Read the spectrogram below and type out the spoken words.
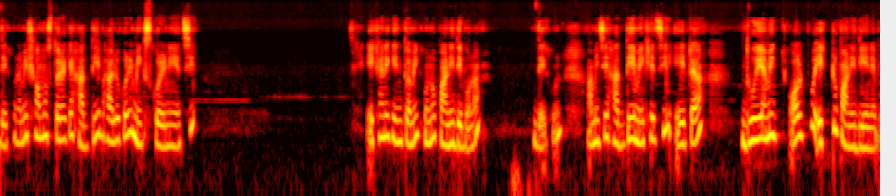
দেখুন, আমি সমস্তটাকে হাত দিয়ে ভালো করে মিক্স করে নিয়েছি। এখানে কিন্তু আমি কোনো পানি দেব না। দেখুন, আমি যে হাত দিয়ে মেখেছি, এটা ধুয়ে আমি অল্প একটু পানি দিয়ে নেব।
